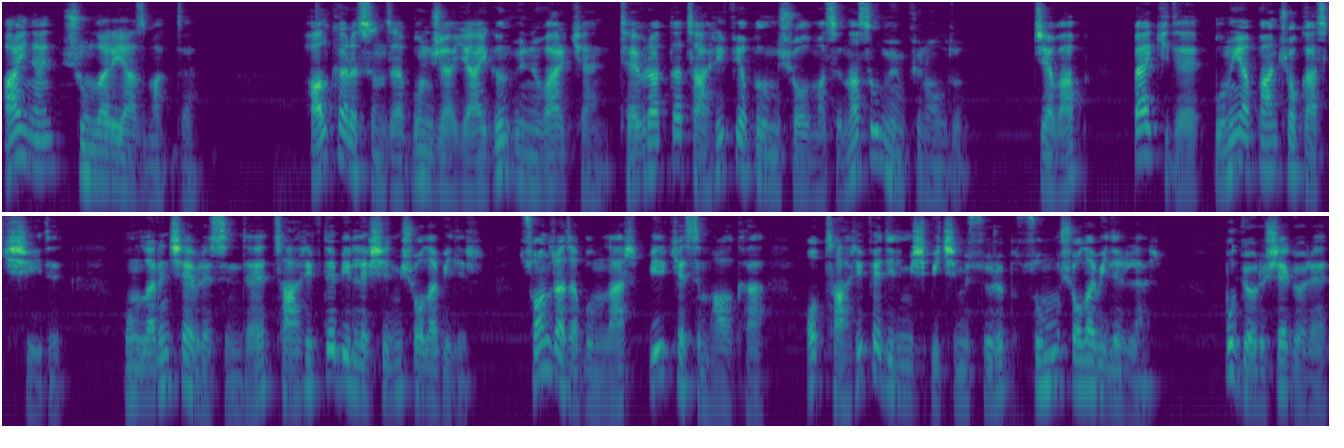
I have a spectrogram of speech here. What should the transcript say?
Aynen şunları yazmakta. Halk arasında bunca yaygın ünü varken Tevrat'ta tahrif yapılmış olması nasıl mümkün oldu? Cevap, belki de bunu yapan çok az kişiydi. Bunların çevresinde tahrifte birleşilmiş olabilir. Sonra da bunlar bir kesim halka o tahrif edilmiş biçimi sürüp sunmuş olabilirler. Bu görüşe göre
